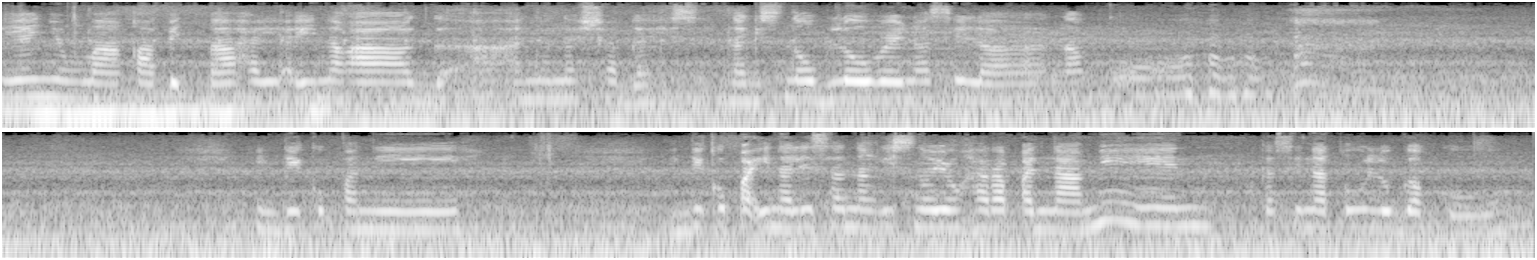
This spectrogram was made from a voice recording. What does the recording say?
Ayan yung mga kapitbahay ay nakag ano na siya guys. Nag snowblower na sila. Nako. hindi ko pa ni hindi ko pa inalisan ng snow yung harapan namin kasi natulog ako.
